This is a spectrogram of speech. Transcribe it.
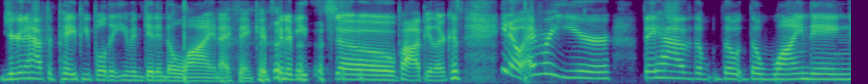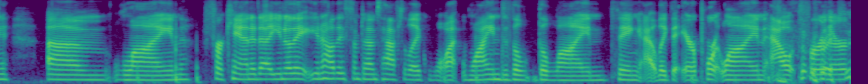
you're going to have to pay people to even get into line. I think it's going to be so popular because you know every year they have the the the winding um line for Canada. You know they you know how they sometimes have to like wi- wind the the line thing out like the airport line out further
